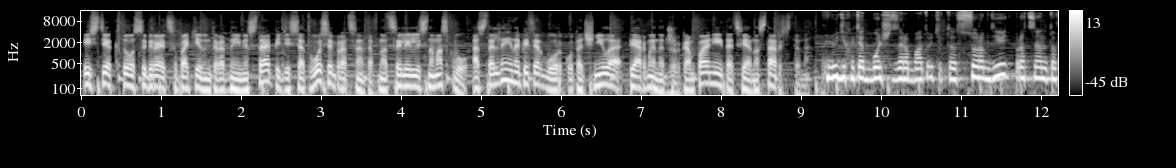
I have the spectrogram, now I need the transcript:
Из тех, кто собирается покинуть родные места, 58% нацелились на Москву. Остальные на Петербург, уточнила пиар-менеджер компании Татьяна Старостина. Люди хотят больше зарабатывать, это 49%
